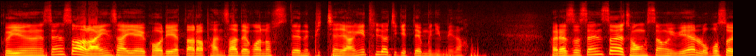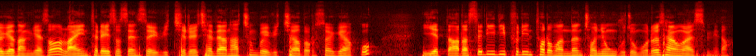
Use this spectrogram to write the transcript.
그 이유는 센서와 라인 사이의 거리에 따라 반사되거나 흡수되는 빛의 양이 틀려지기 때문입니다. 그래서 센서의 정확성을 위해 로봇 설계 단계에서 라인 트레이서 센서의 위치를 최대한 하층부에 위치하도록 설계하고 이에 따라 3D 프린터로 만든 전용 구조물을 사용하였습니다.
